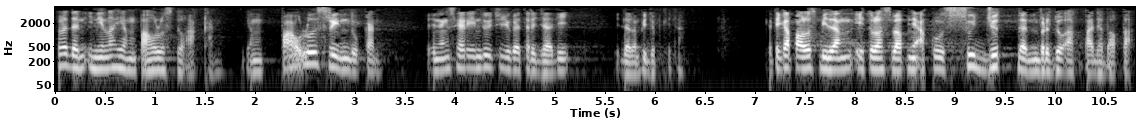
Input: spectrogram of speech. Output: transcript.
dan inilah yang Paulus doakan. Yang Paulus rindukan. Dan yang saya rindu itu juga terjadi di dalam hidup kita. Ketika Paulus bilang, itulah sebabnya aku sujud dan berdoa kepada Bapak.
